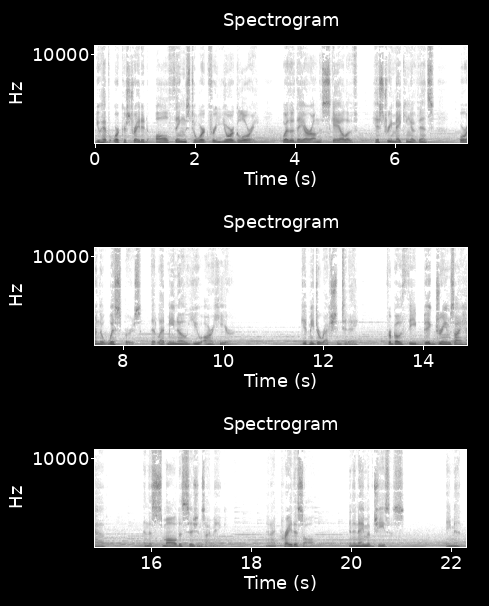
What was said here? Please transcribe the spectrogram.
You have orchestrated all things to work for your glory, whether they are on the scale of history making events or in the whispers that let me know you are here. Give me direction today for both the big dreams I have and the small decisions I make. And I pray this all in the name of Jesus. Amen.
